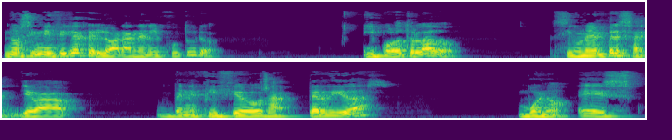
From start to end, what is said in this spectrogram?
no significa que lo harán en el futuro. Y por otro lado, si una empresa lleva beneficios, o pérdidas, bueno, es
